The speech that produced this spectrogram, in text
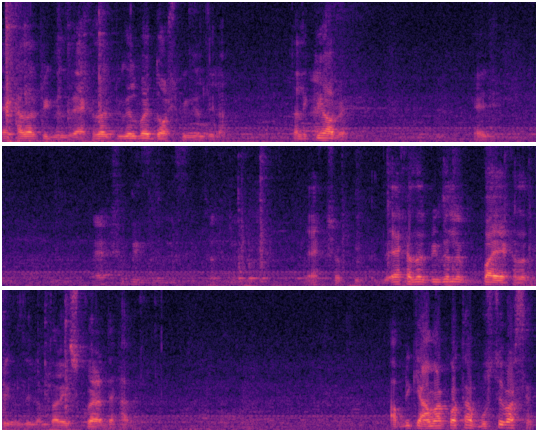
এক হাজার পিক্সেল এক হাজার পিক্সেল বাই দশ পিক্সেল দিলাম। তাহলে কি হবে? এই যে। একশো এক হাজার পিক্সেলে বাই এক হাজার পিক্সেল দিলাম। তাহলে স্কোয়ার দেখাবে। আপনি কি আমার কথা বুঝতে পারছেন?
